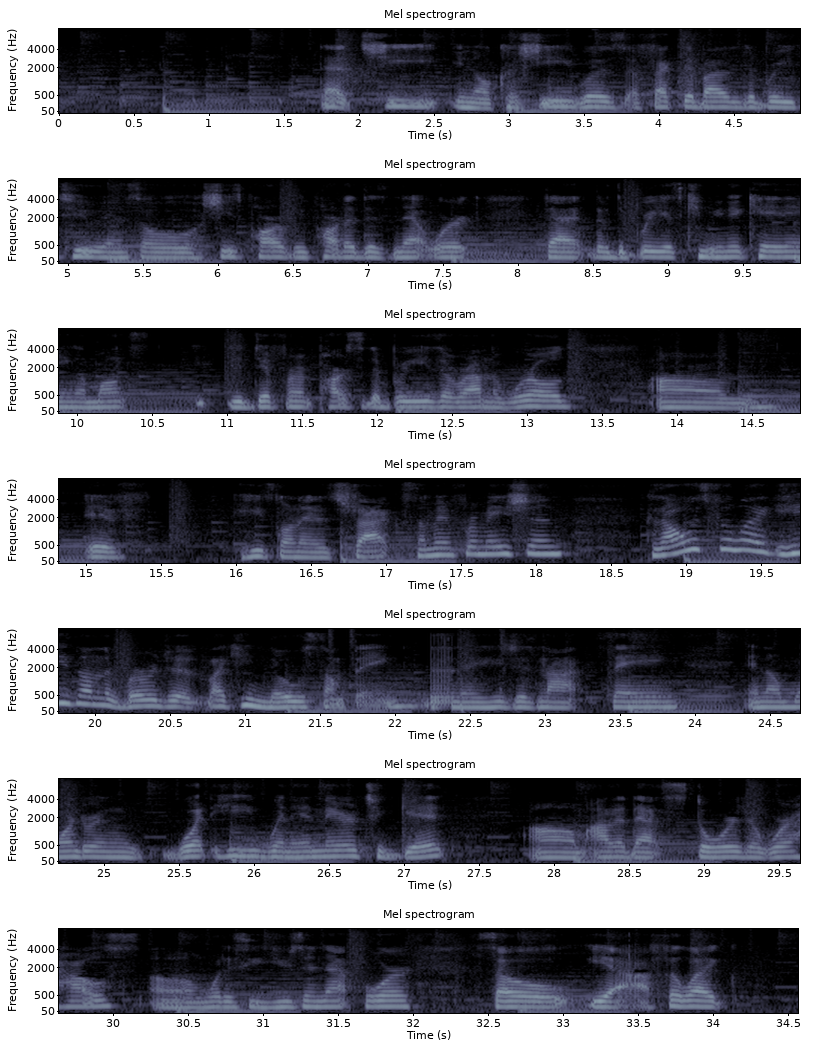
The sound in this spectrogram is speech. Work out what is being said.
that she, you know, because she was affected by the debris too, and so she's probably part of this network that the debris is communicating amongst the different parts of the debris around the world. Um, if he's going to extract some information, because I always feel like he's on the verge of like he knows something and he's just not saying. And I'm wondering what he went in there to get um, out of that storage or warehouse. Um, what is he using that for? So yeah, I feel like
